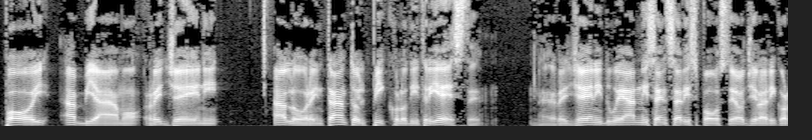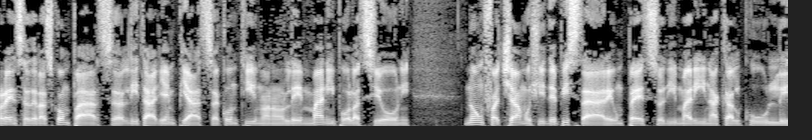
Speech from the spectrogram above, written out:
Poi abbiamo Regeni. Allora, intanto il piccolo di Trieste. Eh, Regeni due anni senza risposte, oggi la ricorrenza della scomparsa, l'Italia in piazza, continuano le manipolazioni. Non facciamoci depistare, un pezzo di Marina Calculli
